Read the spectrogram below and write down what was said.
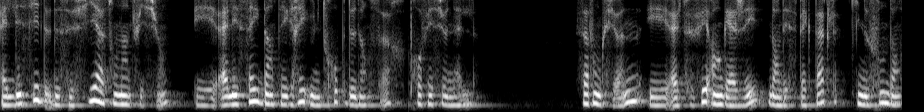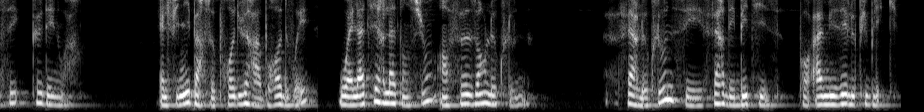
Elle décide de se fier à son intuition et elle essaye d'intégrer une troupe de danseurs professionnels. Ça fonctionne et elle se fait engager dans des spectacles qui ne font danser que des noirs. Elle finit par se produire à Broadway où elle attire l'attention en faisant le clown. Faire le clown, c'est faire des bêtises pour amuser le public.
